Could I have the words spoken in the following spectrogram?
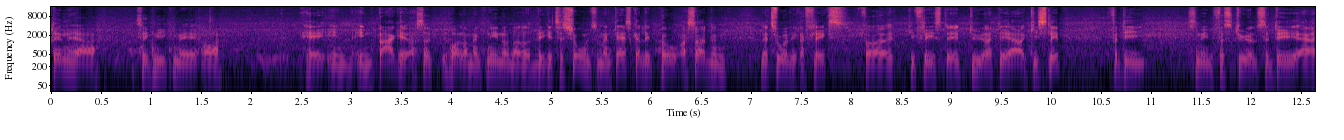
den her teknik med at have en, en bakke, og så holder man den ind under noget vegetation, så man dasker lidt på, og så er den naturlig refleks for de fleste dyr, det er at give slip, fordi sådan en forstyrrelse, det er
